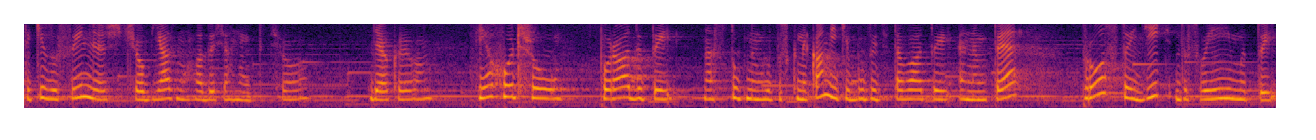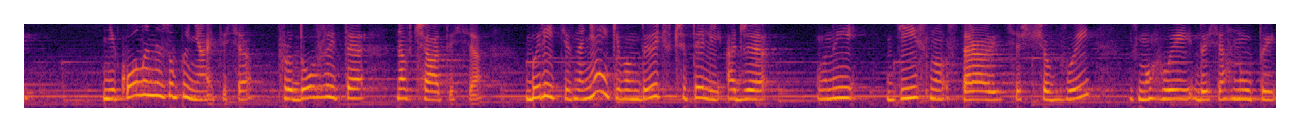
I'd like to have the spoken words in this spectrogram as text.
такі зусилля, щоб я змогла досягнути цього. Дякую вам. Я хочу порадити наступним випускникам, які будуть здавати НМТ, просто йдіть до своєї мети. ніколи не зупиняйтеся, продовжуйте навчатися, беріть ті знання, які вам дають вчителі, адже вони дійсно стараються, щоб ви змогли досягнути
